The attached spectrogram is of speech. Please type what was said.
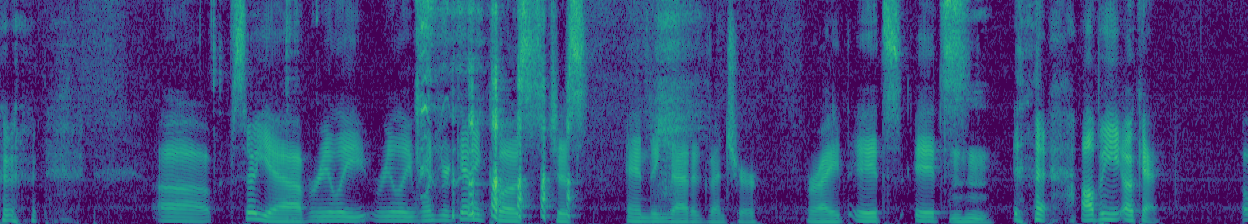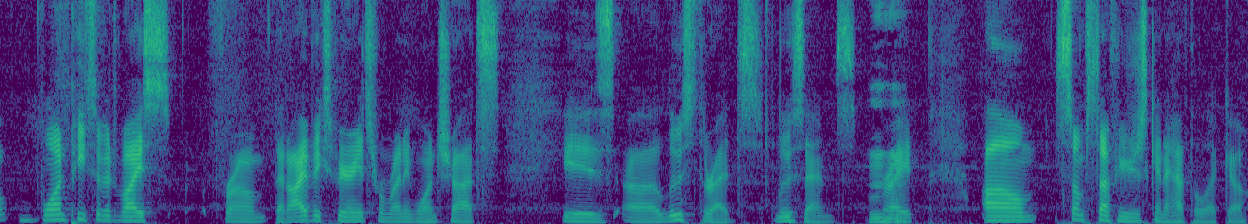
so yeah, really, really, when you're getting close, just ending that adventure, right? It's it's. I'll be okay. Uh, One piece of advice from that I've experienced from running one shots is uh, loose threads, loose ends, right? Um, some stuff you're just gonna have to let go.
